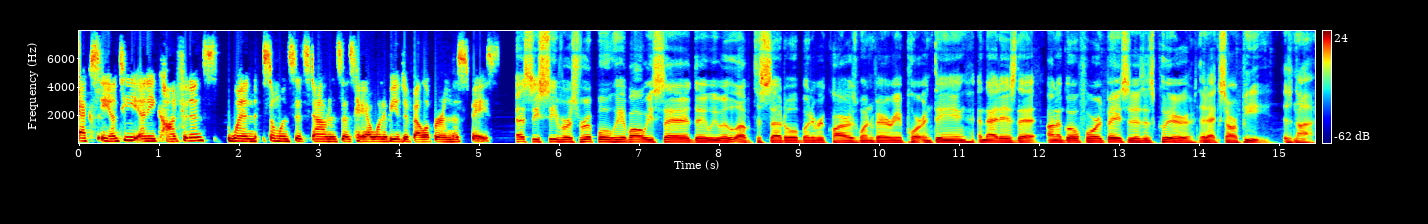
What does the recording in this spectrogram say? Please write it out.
ex ante any confidence when someone sits down and says, hey, I want to be a developer in this space. SEC versus Ripple, we have always said that we would love to settle, but it requires one very important thing, and that is that on a go forward basis, it's clear that XRP is not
